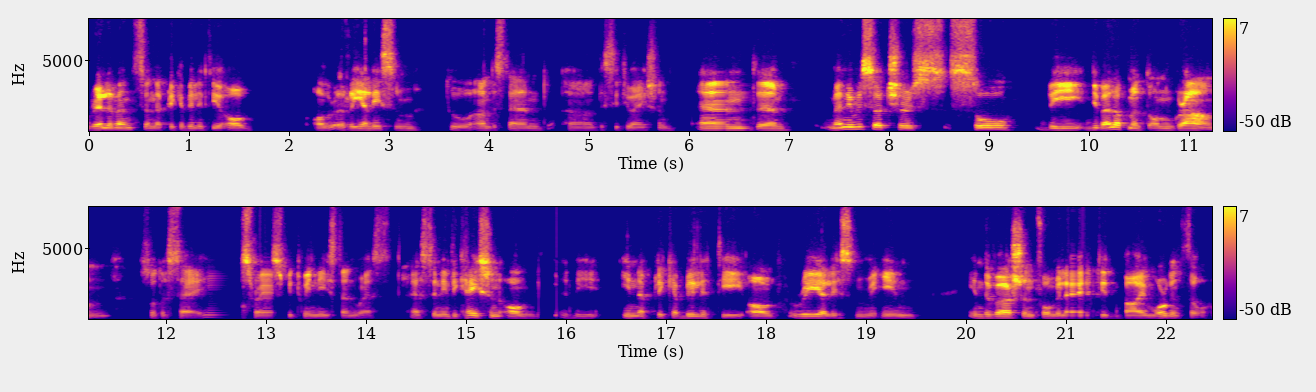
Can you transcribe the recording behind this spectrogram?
relevance and applicability of of realism to understand uh, the situation. And um, many researchers saw the development on ground, so to say, race between East and West, as an indication of the inapplicability of realism in, in the version formulated by Morgenthau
